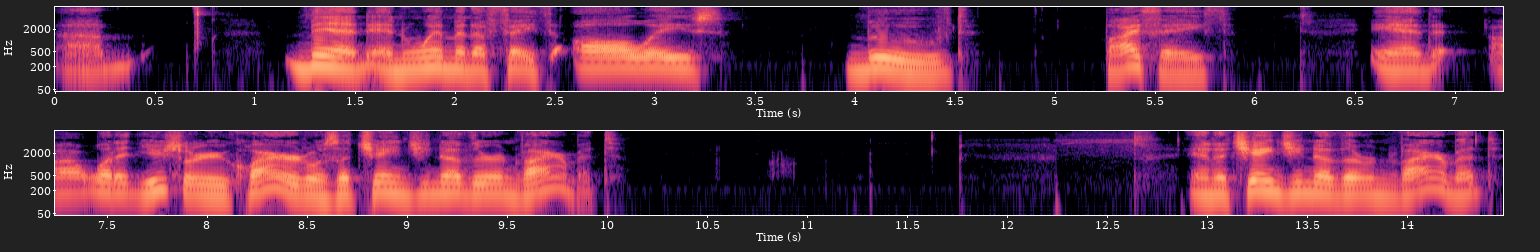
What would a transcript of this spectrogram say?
Um, men and women of faith always moved by faith, and uh, what it usually required was a changing of their environment. And a changing of their environment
